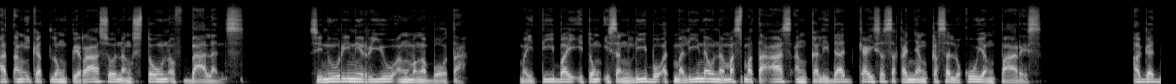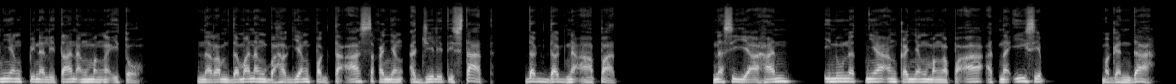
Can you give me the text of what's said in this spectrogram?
at ang ikatlong piraso ng stone of balance. Sinuri ni Ryu ang mga bota. May tibay itong isang libo at malinaw na mas mataas ang kalidad kaysa sa kanyang kasalukuyang pares. Agad niyang pinalitan ang mga ito. Naramdaman ang bahagyang pagtaas sa kanyang agility stat, dagdag na apat. Nasiyahan, inunat niya ang kanyang mga paa at naisip, maganda,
